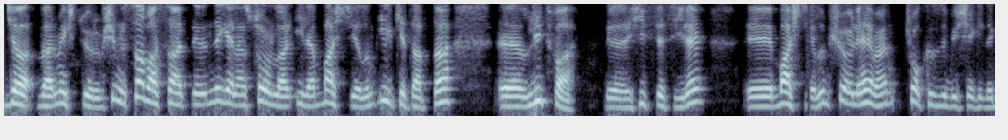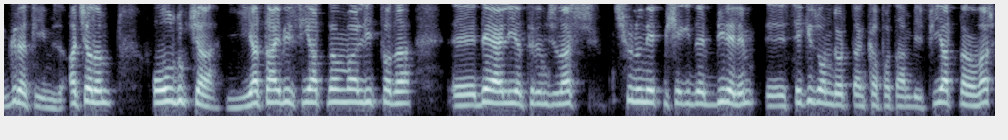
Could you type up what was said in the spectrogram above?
cevap vermek istiyorum. Şimdi sabah saatlerinde gelen sorular ile başlayalım. İlk etapta e, Litva e, hissesiyle e, başlayalım. Şöyle hemen çok hızlı bir şekilde grafiğimizi açalım. oldukça yatay bir fiyatlama var Litva'da. E, değerli yatırımcılar şunu net bir şekilde bilelim. E, 8.14'ten kapatan bir fiyatlama var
